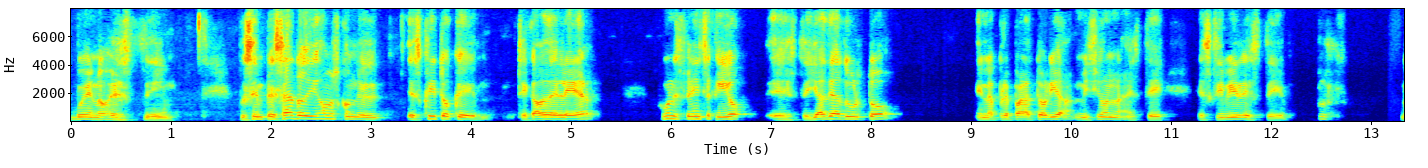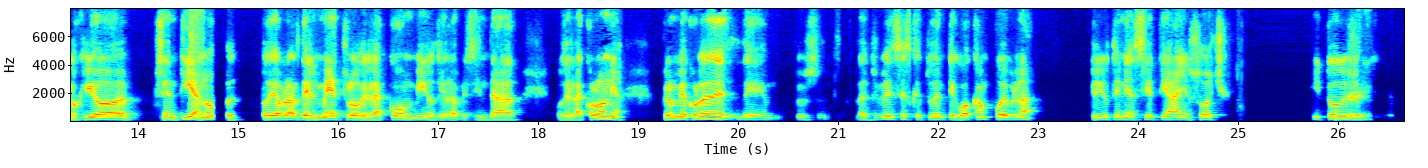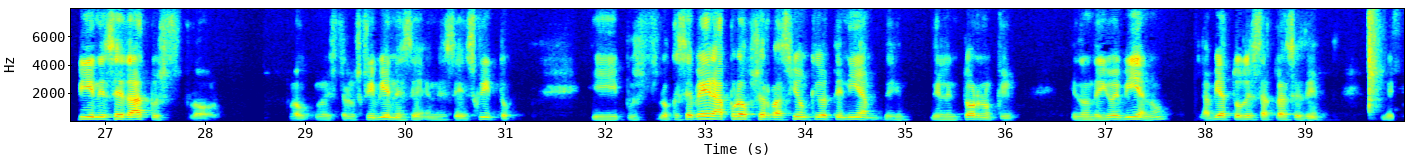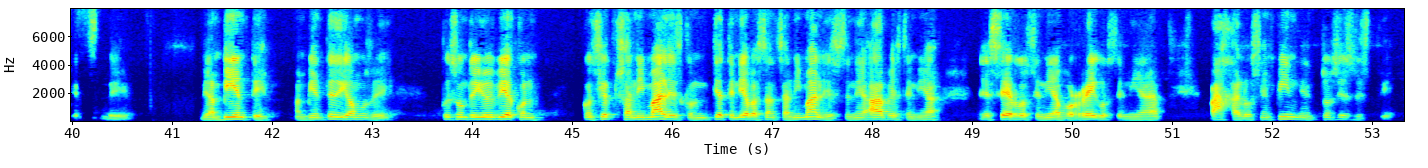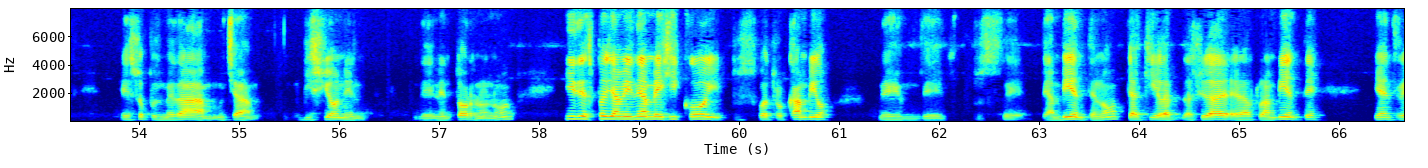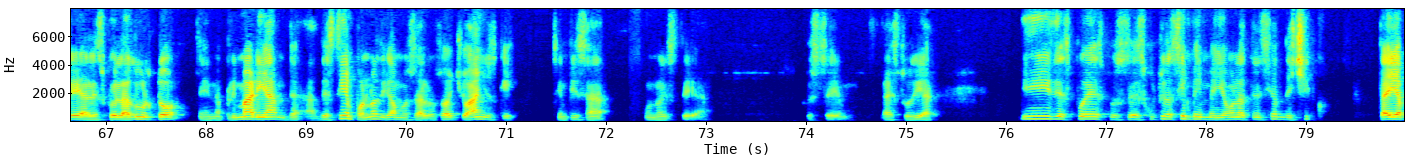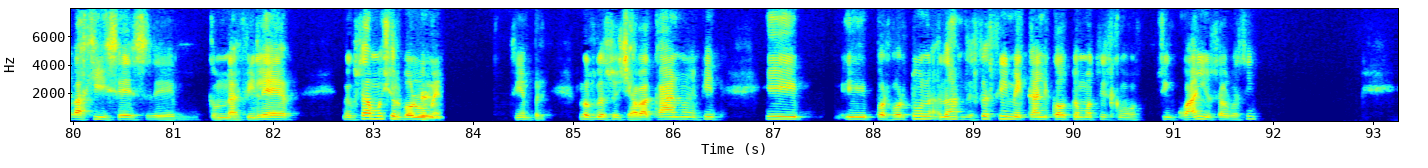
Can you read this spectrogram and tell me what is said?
Bueno, este, pues empezando, digamos, con el escrito que te acabo de leer, fue una experiencia que yo, este, ya de adulto, en la preparatoria, me hicieron este, escribir este, pues, lo que yo sentía, ¿no? Pues, podía hablar del metro, de la combi, o de la vecindad, o de la colonia, pero me acordé de, pues, las vivencias que tuve en Tehuacán, Puebla, que yo tenía siete años, ocho, y todo okay. eso, y en esa edad, pues lo, lo, lo, este, lo escribí en ese, en ese escrito. Y pues lo que se ve era pura observación que yo tenía de, del entorno que, en donde yo vivía, ¿no? Había toda esa clase de, de, de, de ambiente, ambiente, digamos, de, pues donde yo vivía con, con ciertos animales, con, ya tenía bastantes animales, tenía aves, tenía eh, cerdos, tenía borregos, tenía pájaros, en fin, entonces este, eso pues me da mucha visión del entorno, ¿no? Y después ya vine a México y pues fue otro cambio de, de, pues, de, ambiente, ¿no? Que aquí la, la, ciudad era otro ambiente, ya entré a la escuela adulto en la primaria, a destiempo, ¿no? Digamos a los ocho años que se empieza uno este, a, pues, eh, a estudiar. Y después, pues la escultura siempre me llamó la atención de chico talla bajices, eh, con un alfiler. Me gustaba mucho el volumen, sí. siempre. Los huesos de chabacano, en fin. Y, y por fortuna, no, después fui mecánico automotriz como cinco años, algo así.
